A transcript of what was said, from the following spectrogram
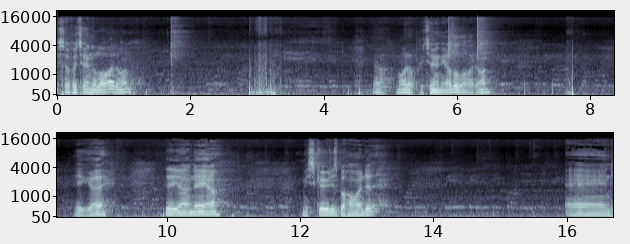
So if I turn the light on, oh, might help we turn the other light on. There you go. There you are now. My scooter's behind it. And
